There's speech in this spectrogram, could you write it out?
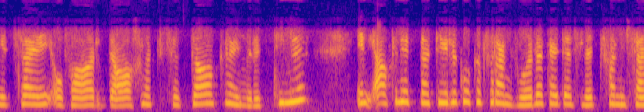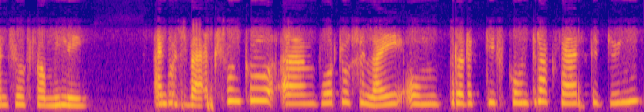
het sy of haar daaglikse take en rotine en elkeen het natuurlik ook 'n verantwoordelikheid as lid van die Sandfield familie. En ons werkswinkel ehm um, word gelei om produktief kontrakwerk te doen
